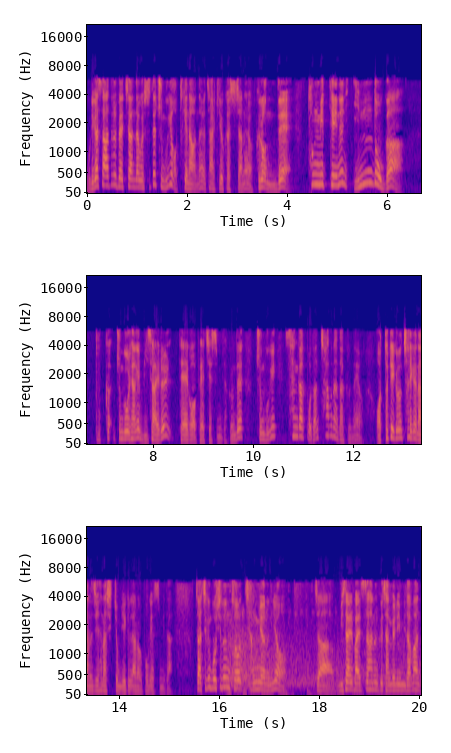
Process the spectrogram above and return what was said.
우리가 사드를 배치한다고 했을 때 중국이 어떻게 나왔나요? 잘 기억하시잖아요. 그런데 턱 밑에 있는 인도가 북한, 중국을 향해 미사일을 대거 배치했습니다. 그런데 중국이 생각보단 차분하다 그러네요. 어떻게 그런 차이가 나는지 하나씩 좀 얘기를 나눠보겠습니다. 자, 지금 보시는 저 장면은요. 자, 미사일 발사하는 그 장면입니다만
